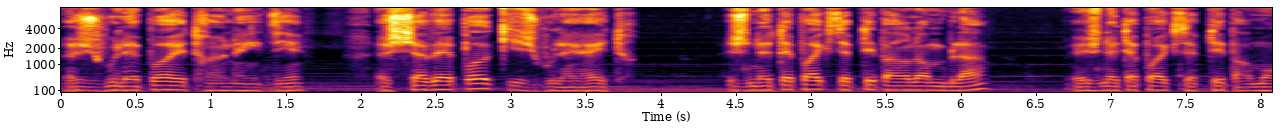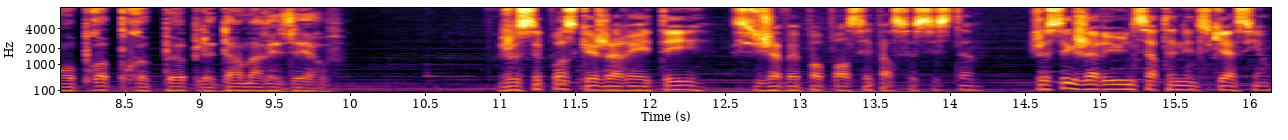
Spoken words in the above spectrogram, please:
Je voulais pas être un Indien. Je savais pas qui je voulais être. Je n'étais pas accepté par l'homme blanc et je n'étais pas accepté par mon propre peuple dans ma réserve. Je sais pas ce que j'aurais été si j'avais pas passé par ce système. Je sais que j'aurais eu une certaine éducation.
